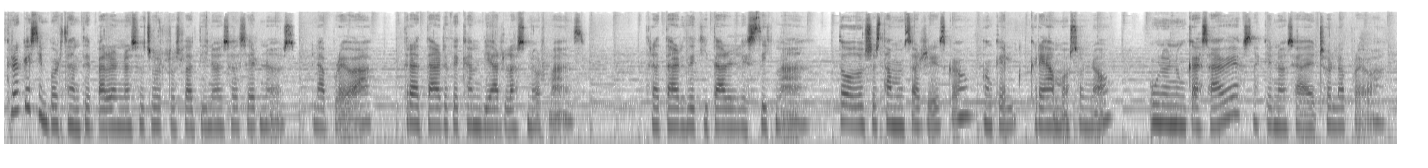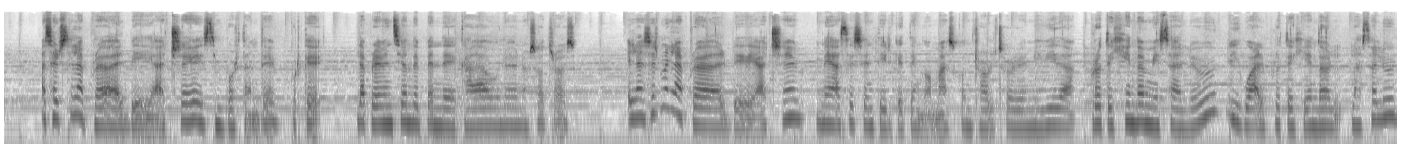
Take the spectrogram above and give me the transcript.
Creo que es importante para nosotros los latinos hacernos la prueba, tratar de cambiar las normas, tratar de quitar el estigma. Todos estamos a riesgo, aunque creamos o no. Uno nunca sabe hasta que no se ha hecho la prueba. Hacerse la prueba del VIH es importante porque la prevención depende de cada uno de nosotros. El hacerme la prueba del VIH me hace sentir que tengo más control sobre mi vida, protegiendo mi salud, igual protegiendo la salud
